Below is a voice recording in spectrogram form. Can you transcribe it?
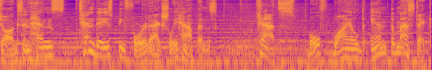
Dogs and hens 10 days before it actually happens. Cats, both wild and domestic,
